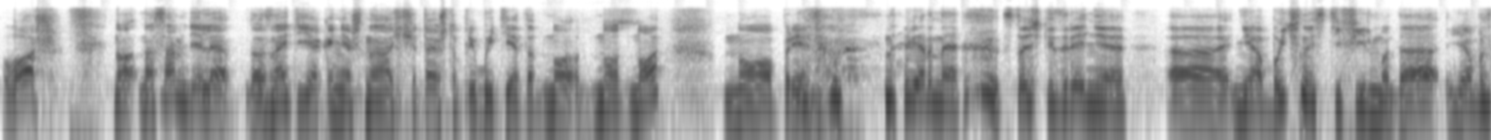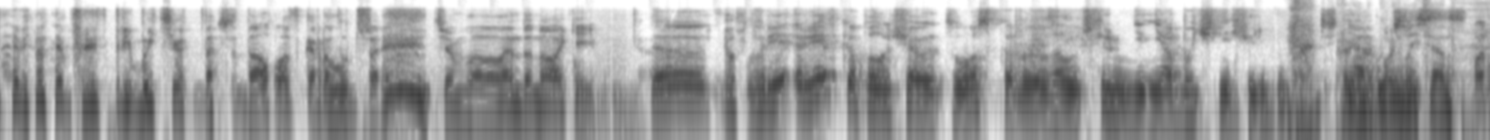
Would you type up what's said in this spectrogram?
ложь. Но на самом деле, знаете, я, конечно, считаю, что прибытие это дно, дно, дно, но при этом, наверное, с точки зрения э, необычности фильма, да, я бы, наверное, при прибытию даже дал Оскар лучше, чем La La Land, ну окей. Э, А, редко получают Оскар за лучший фильм не- необычный фильм. То есть необычность-. Вот,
